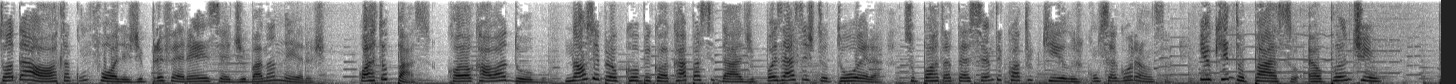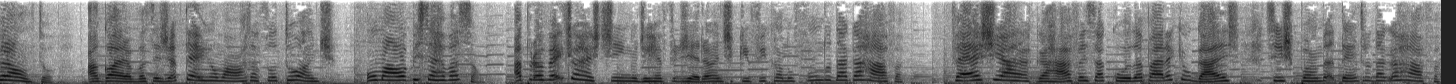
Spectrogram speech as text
toda a horta com folhas, de preferência de bananeiras. Quarto passo: colocar o adubo. Não se preocupe com a capacidade, pois essa estrutura suporta até 104 kg com segurança. E o quinto passo é o plantio. Pronto! Agora você já tem uma horta flutuante. Uma observação: aproveite o restinho de refrigerante que fica no fundo da garrafa. Feche a garrafa e sacuda para que o gás se expanda dentro da garrafa.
